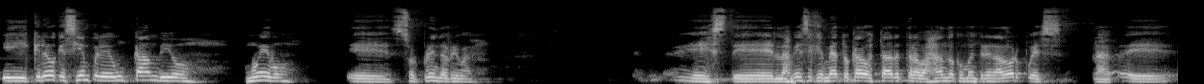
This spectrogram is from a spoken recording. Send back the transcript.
Y creo que siempre un cambio nuevo eh, sorprende al rival. Este, las veces que me ha tocado estar trabajando como entrenador, pues eh,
